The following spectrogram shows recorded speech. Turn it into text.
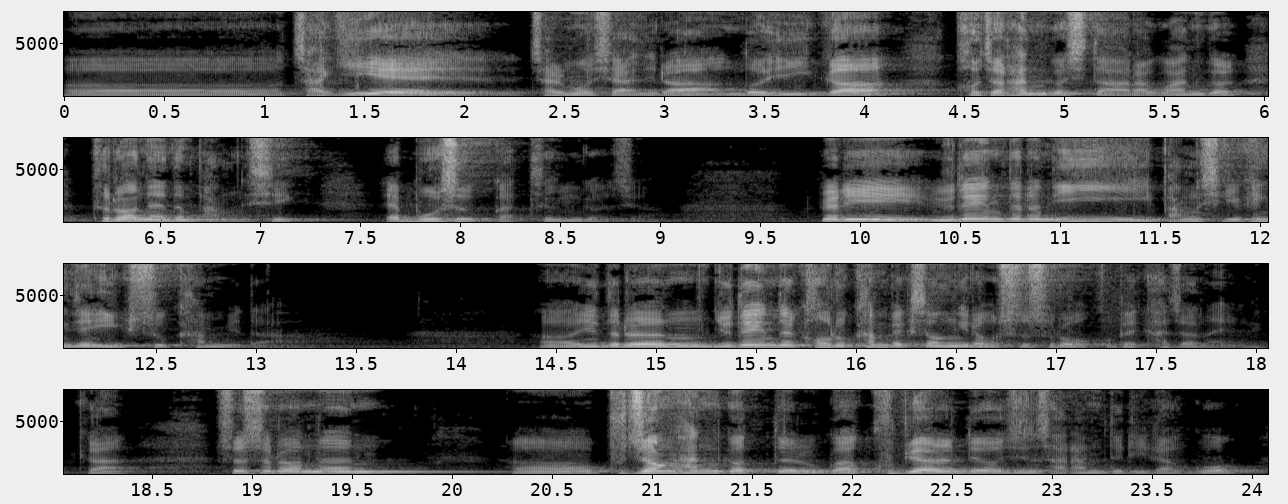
어, 자기의 잘못이 아니라 너희가 거절한 것이다라고 하는 걸 드러내는 방식의 모습 같은 거죠. 특별히 유대인들은 이 방식이 굉장히 익숙합니다. 어, 이들은 유대인들 거룩한 백성이라고 스스로 고백하잖아요. 그러니까 스스로는 어, 부정한 것들과 구별되어진 사람들이라고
